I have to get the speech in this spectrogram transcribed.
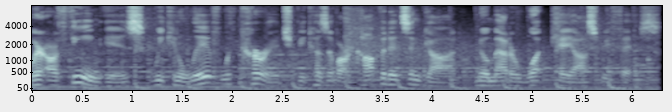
where our theme is we can live with courage because of our confidence in God no matter what chaos we face.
